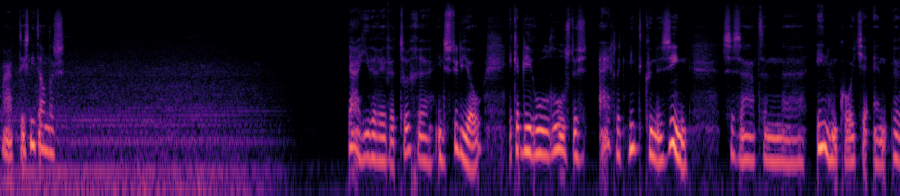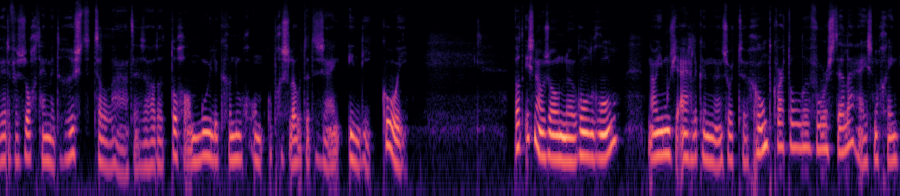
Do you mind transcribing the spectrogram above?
Maar het is niet anders. Ja, hier weer even terug uh, in de studio. Ik heb die roelroels dus eigenlijk niet kunnen zien. Ze zaten uh, in hun kooitje en we werden verzocht hen met rust te laten. Ze hadden toch al moeilijk genoeg om opgesloten te zijn in die kooi. Wat is nou zo'n uh, roelroel? Nou, je moet je eigenlijk een, een soort grondkwartel voorstellen. Hij is nog geen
